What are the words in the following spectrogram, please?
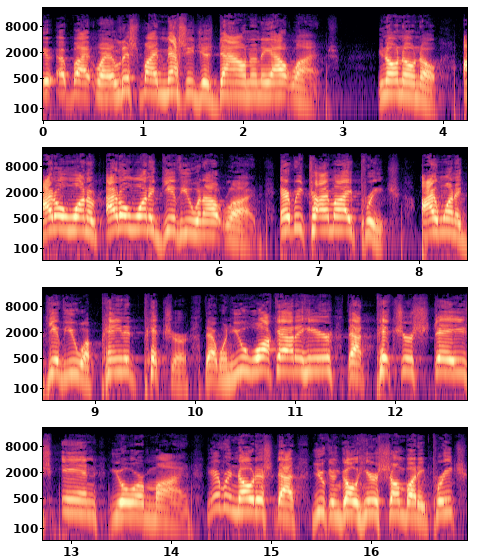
uh, uh where I list my messages down in the outlines. You know, no, no. I don't want to. I don't want to give you an outline. Every time I preach, I want to give you a painted picture that when you walk out of here, that picture stays in your mind. You ever notice that you can go hear somebody preach?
